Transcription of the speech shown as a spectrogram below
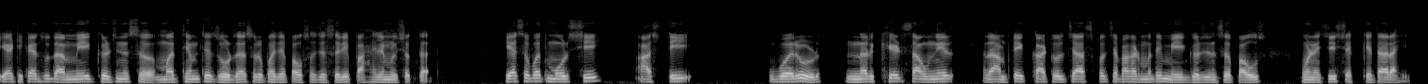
या ठिकाणीसुद्धा मेघगर्जनेसह मध्यम ते जोरदार स्वरूपाच्या पावसाच्या सरी पाहायला मिळू शकतात. यासोबत मोर्शी आष्टी वरुड नरखेड सावनेर रामटेक काटोलच्या आसपासच्या भागांमध्ये मेघगर्जनेसह पाऊस होण्याची शक्यता राहील.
